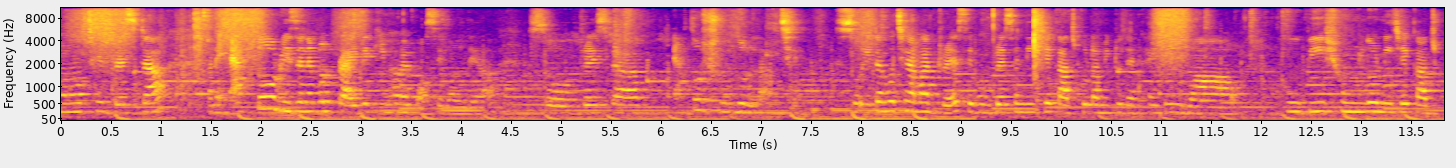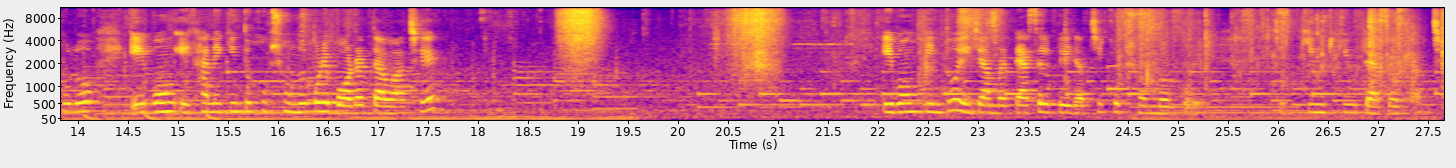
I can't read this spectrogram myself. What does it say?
মনে হচ্ছে ড্রেসটা মানে এত রিজনেবল প্রাইসে কীভাবে পসিবল দেওয়া সো ড্রেসটা এত সুন্দর লাগছে। সো এটা হচ্ছে আমার ড্রেস এবং ড্রেসের নিচে কাজগুলো আমি একটু দেখাই দিই ওয়াও খুবই সুন্দর নিচে কাজগুলো এবং এখানে কিন্তু খুব সুন্দর করে বর্ডার দেওয়া আছে। এবং কিন্তু এই যে আমরা ট্যাসেল পেয়ে যাচ্ছি খুব সুন্দর করে। কিউট কিউট ট্যাসেল থাকছে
